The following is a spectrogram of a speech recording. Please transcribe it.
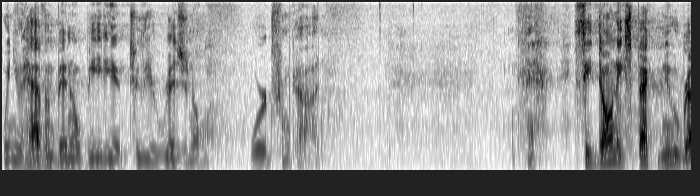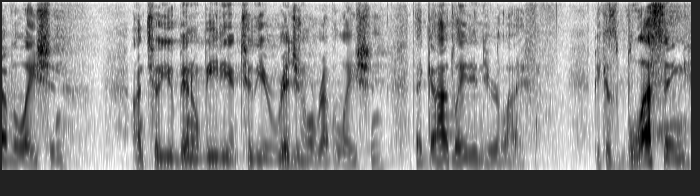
when you haven't been obedient to the original word from God. See, don't expect new revelation until you've been obedient to the original revelation that God laid into your life. Because blessing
